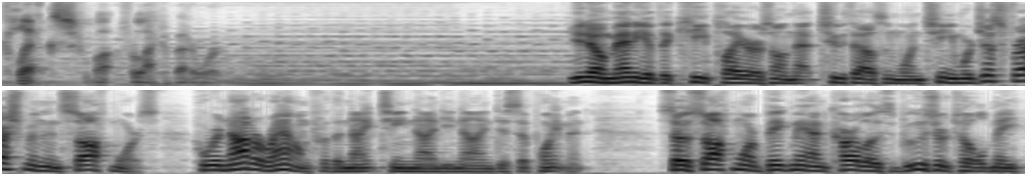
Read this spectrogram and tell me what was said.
cliques, for lack of a better word. You know, many of the key players on that 2001 team were just freshmen and sophomores who were not around for the 1999 disappointment. So, sophomore big man Carlos Boozer told me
